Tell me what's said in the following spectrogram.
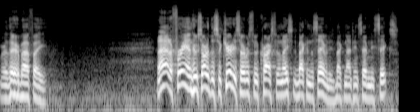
We're there by faith. And I had a friend who started the security service with Christ for the Nations back in the 70s, back in 1976.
